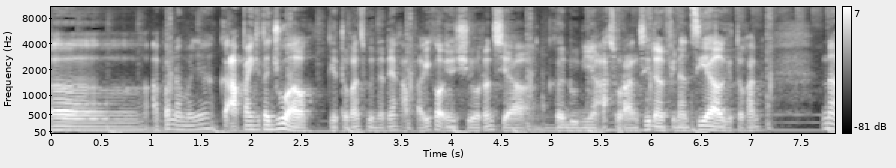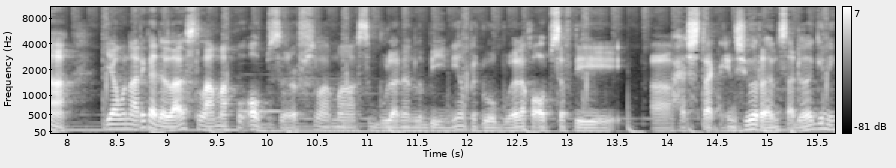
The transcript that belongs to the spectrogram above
uh, apa namanya ke apa yang kita jual gitu kan sebenarnya. Apalagi kalau insurance ya ke dunia asuransi dan finansial gitu kan. Nah yang menarik adalah selama aku observe selama sebulanan lebih ini hampir dua bulan aku observe di uh, hashtag insurance adalah gini.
